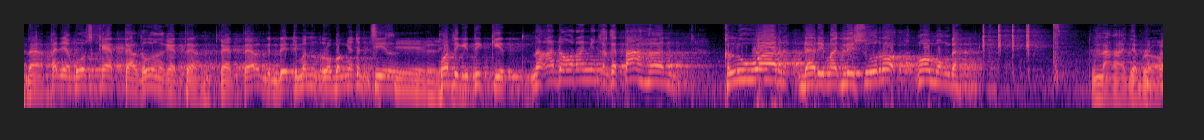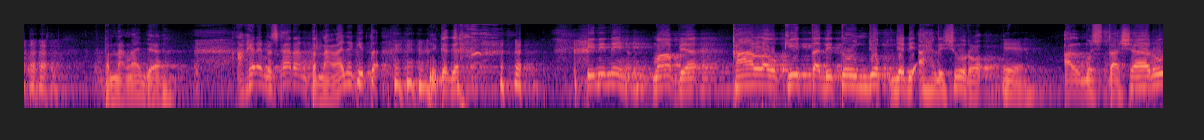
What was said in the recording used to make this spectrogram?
Nah kan yang bos ketel tuh nggak ketel. Ketel gede cuman lubangnya kecil. Kecil, Keluar dikit-dikit. Nah ada orang yang kagak tahan. Keluar dari majelis suro Ngomong dah Tenang aja bro. Tenang aja. Akhirnya sampai sekarang tenang aja kita. Ini kagak Ini nih maaf ya. Kalau kita ditunjuk jadi ahli syuro Iya. Al mustasyaru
